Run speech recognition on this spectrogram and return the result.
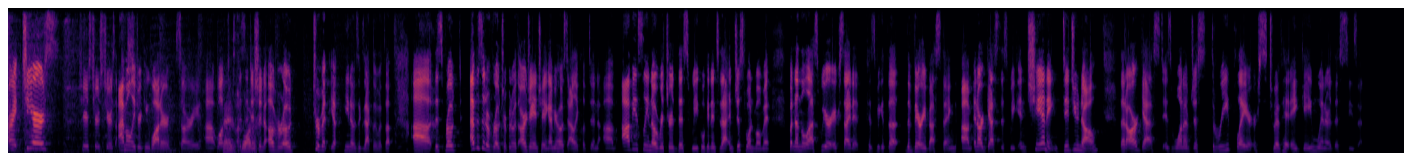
All right, cheers. Cheers, cheers, cheers. I'm only drinking water. Sorry. Uh, welcome Same, to this water. edition of Road Trippin'. Yep, he knows exactly what's up. Uh, this road episode of Road Trippin' with RJ and Channing. I'm your host, Allie Clifton. Um, obviously, no Richard this week. We'll get into that in just one moment. But nonetheless, we are excited because we get the the very best thing um, in our guest this week. And Channing, did you know that our guest is one of just three players to have hit a game winner this season?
